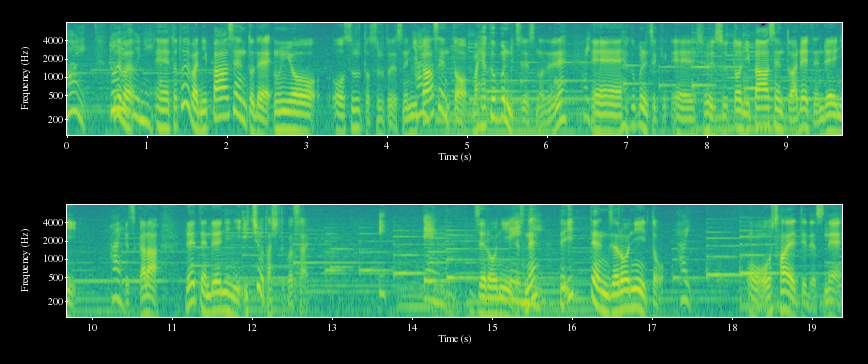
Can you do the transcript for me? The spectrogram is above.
はい。どういうふうに？例えば,、えー例えば2%で運用をするとするとですね2%、まあ、100分率ですのでね、はい。えー100分率、えー、処理すると2%は0.02はい。ですから0.02に1を足してください。点02ですね。で1.02とはい。を抑えてですね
